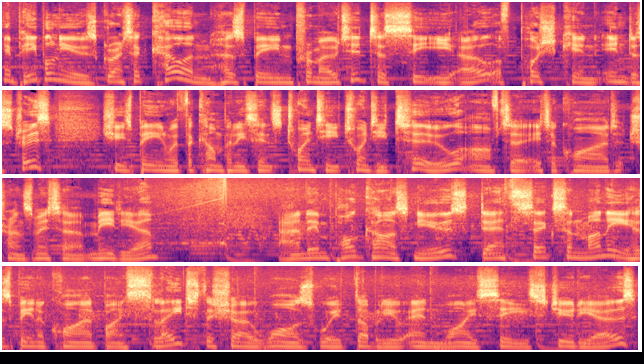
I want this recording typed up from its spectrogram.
In People News, Greta Cohn has been promoted to CEO of Pushkin Industries. She's been with the company since 2022 after it acquired Transmitter Media. And in podcast news, Death, Sex and Money has been acquired by Slate. The show was with WNYC Studios.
